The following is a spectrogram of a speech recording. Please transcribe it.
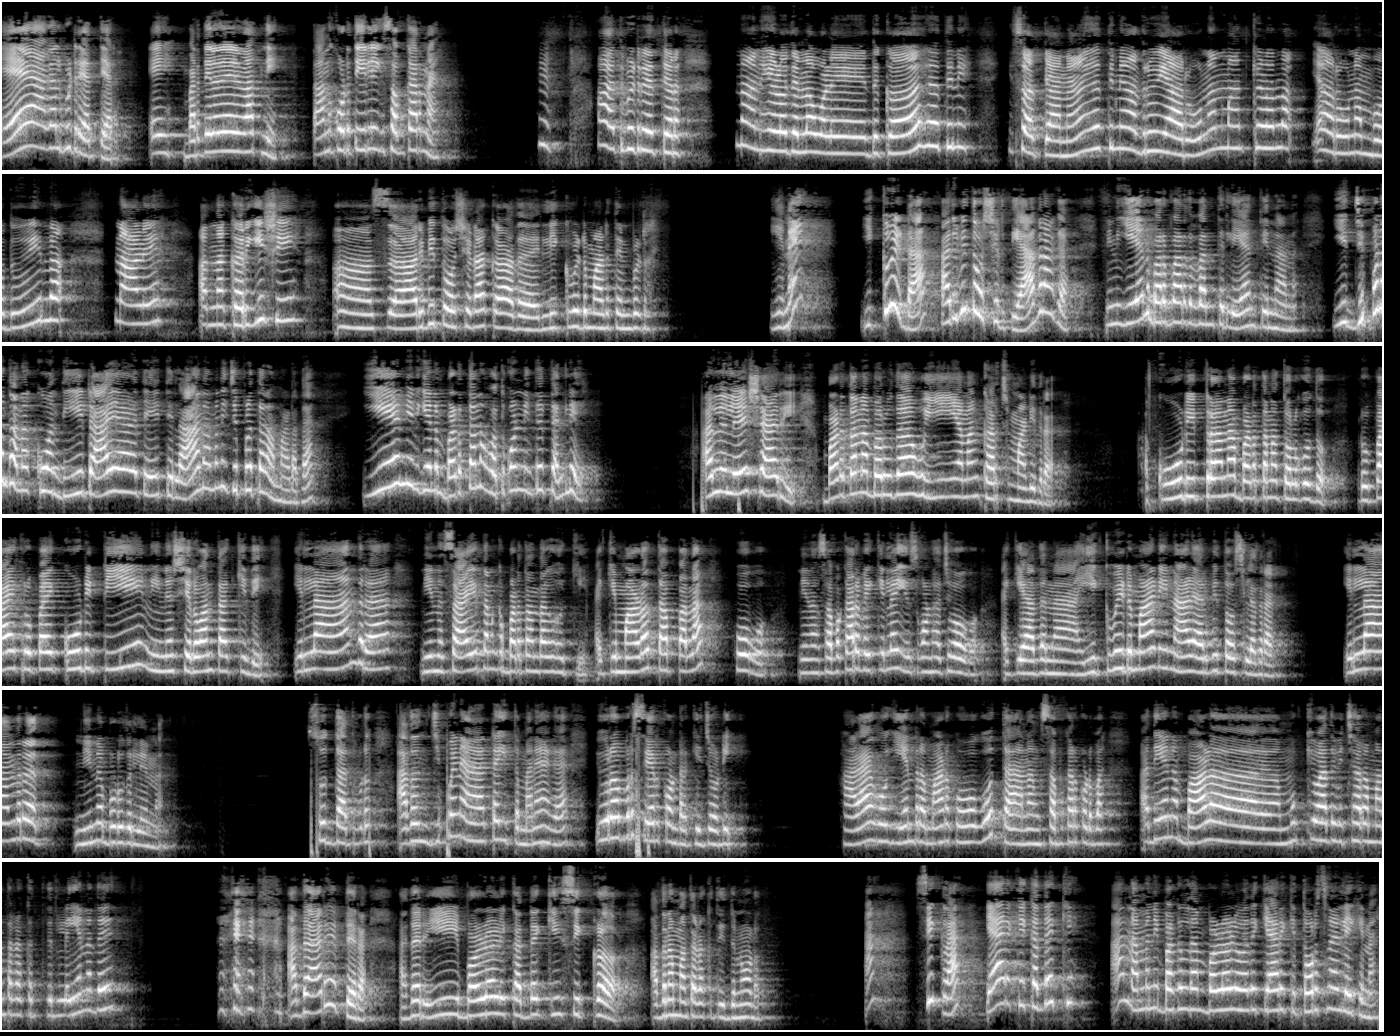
ಏ, ಆಗಲ್ ಬಿಡ್ರಿ ಅತ್ತ್ಯಾರ ಏಯ್ ಬರ್ದಿಲ್ಲ ರಾತ್ನಿ ತಾನು ಕೊಡ್ತೀರಿ ಈಗ ಸಬ್ಕಾರ್ನ ಆತ್ ಬಿಡ್ರಿ ಅತ್ತ್ಯಾರ. ನಾನು ಹೇಳೋದೆಲ್ಲ ಒಳ್ಳೇದಕ್ಕ ಹೇಳ್ತೀನಿ. ಸತ್ಯಾನ ಹೇಳ್ತೀನಿ, ಆದ್ರೂ ಯಾರು ನನ್ನ ಮಾತು ಕೇಳಲ್ಲ. ಯಾರು ನಂಬೋದು ಇಲ್ಲ. ನಾಳೆ ಅದನ್ನ ಕರಗಿಸಿ ಅರಿವಿ ತೋರ್ಸಿಡಾಕ ಅದ ಲಿಕ್ವಿಡ್ ಮಾಡ್ತೇನೆ ಬಿಡ್ರಿ. ಏನೇ? ಲಿಕ್ವಿಡ್ ಅರಿವಿ ತೋರ್ಸಿಡ್ತೀಯ ಅದ್ರಾಗ? ನಿನಗೆ ಏನು ಬರಬಾರ್ದು ಬಂತಿಲ್ಲ ಅಂತೀನಿ ನಾನು? ಈ ಜಿಪ್ಪಣತನಕ್ಕೂ ಒಂದು ಈ ತಾಯ ಐತಿಲ್ಲ, ಆ ನಮನಿ ಜಿಪ್ಪತನ ಮಾಡದ? ಏನ್ ನಿನಗೇನು ಬಡತನ ಹೊತ್ಕೊಂಡು ನಿಂತೈತಲ್ಲಿ ಅಲ್ಲಲ್ಲೇ ಶಾರಿ, ಬಡತನ ಬರುದ ಹುಯ್ಯನಂಗ್ ಖರ್ಚು ಮಾಡಿದ್ರ. ಕೂಡಿತ್ರನ ಬಡತನ ತೊಲಗೋದು. ರೂಪಾಯಿ ರೂಪಾಯಿ ಕೂಡಿಟ್ಟಿ ನಿನ್ನ ಶಿರವಂತ ಹಾಕಿದಿ ಇಲ್ಲ ಅಂದ್ರ ನಿನ್ನ ಸಾಯಿ ತನಕ ಬಡತನದಾಗ ಹೋಗಿ ಆಕಿ ಮಾಡೋ ತಪ್ಪಲ್ಲ, ಹೋಗು. ನೀನು ಸಬಕಾರ ಬೇಕಿಲ್ಲ ಇಸ್ಕೊಂಡು ಹಚ್ಚಿ ಹೋಗು. ಅಕ್ಕಿ ಅದನ್ನ ಇಕ್ವಿಡ್ ಮಾಡಿ ನಾಳೆ ಅರ್ಬಿ ತೋರಿಸ್ಲಿ ಇಲ್ಲ ಅಂದ್ರೆ ನೀನೇ ಬಿಡುದಿಲ್ಲ ಸುದ್ದ ಬಿಡು. ಅದೊಂದು ಜಿಪಣಿ ಆಟ ಇತ್ತು ಮನ್ಯಾಗ. ಇವರೊಬ್ರು ಸೇರ್ಕೊಂಡ್ರಕಿ ಜೋಡಿ ಹಾಳಾಗ ಹೋಗಿ ಏನ್ರ ಮಾಡ್ಕೊ ಹೋಗು ತಾ, ನಂಗೆ ಸಬಕಾರ ಕೊಡ್ಬಾ ಅದೇನ ಬಾಳ ಮುಖ್ಯವಾದ ವಿಚಾರ ಮಾತಾಡಕತ್ತಿರ್ಲಿಲ್ಲ ಏನದೆ? ಅದ ಅರಿಯುತ್ತೀರ ಅದ ರೀ, ಬಳ್ಳೊಳ್ಳಿ ಕದ್ದಕ್ಕಿ ಸಿಕ್ಕ ಅದನ್ನ ಮಾತಾಡಕತ್ತಿದ್ದೆ ನೋಡು ಆ, ಸಿಕ್ಕ ಯಾರಕ್ಕಿ ಕದ್ದಕ್ಕಿ ಆ ನಮ್ಮನಿ ಬಗಲ್ ನಮ್ಮ ಬಳ್ಳೊಳ್ಳಿ ಹೋದಕ್ಕೆ ಯಾರಕ್ಕಿ ತೋರ್ಸ್ನಲ್ಲೇಕಿನ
